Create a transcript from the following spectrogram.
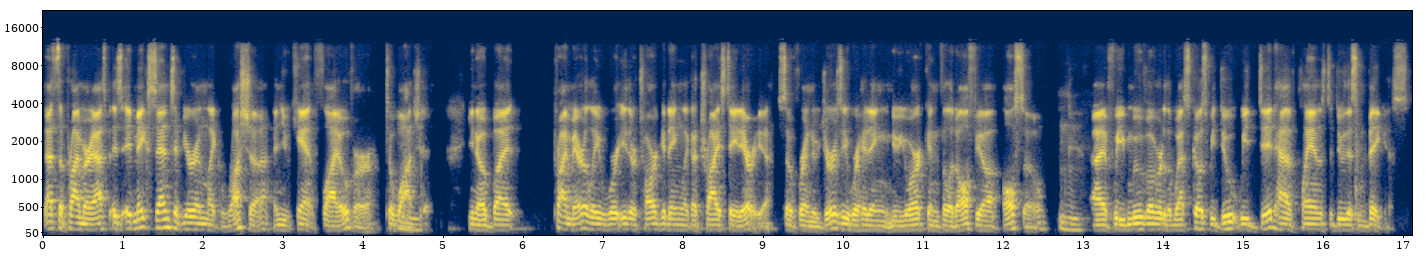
that's the primary aspect. It, it makes sense if you're in like Russia and you can't fly over to watch mm. it, you know. But primarily we're either targeting like a tri-state area. So if we're in New Jersey, we're hitting New York and Philadelphia also. Mhm. Uh, if we move over to the West Coast, we do we did have plans to do this in Vegas,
